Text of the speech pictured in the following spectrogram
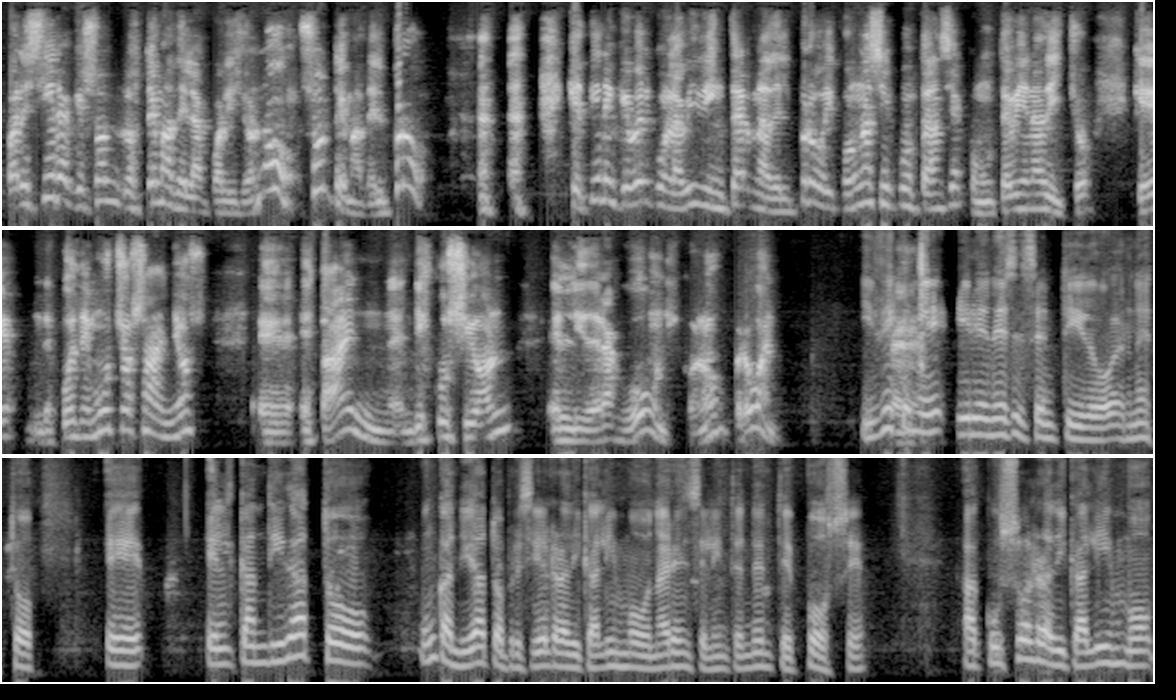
pareciera que son los temas de la coalición, no, son temas del PRO, que tienen que ver con la vida interna del PRO y con una circunstancia, como usted bien ha dicho, que después de muchos años eh, está en, discusión el liderazgo único, ¿no? Pero bueno. Y déjeme eh, ir en ese sentido, Ernesto. Eh, el candidato, un candidato a presidir el radicalismo bonaerense, el intendente Pose, acusó al radicalismo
